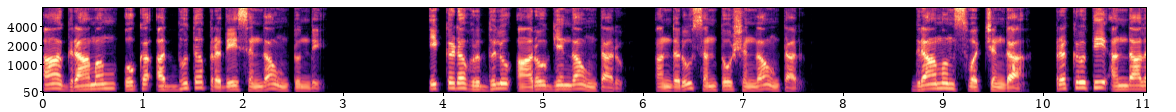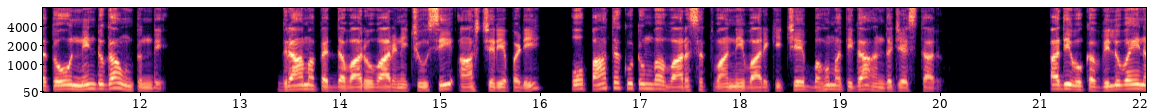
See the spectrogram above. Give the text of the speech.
ఆ గ్రామం ఒక అద్భుత ప్రదేశంగా ఉంటుంది. ఇక్కడ వృద్ధులు ఆరోగ్యంగా ఉంటారు అందరూ సంతోషంగా ఉంటారు. గ్రామం స్వచ్ఛంగా ప్రకృతి అందాలతో నిండుగా ఉంటుంది. గ్రామ పెద్దవారు వారిని చూసి ఆశ్చర్యపడి ఓ పాత కుటుంబ వారసత్వాన్ని వారికిచ్చే బహుమతిగా అందజేస్తారు. అది ఒక విలువైన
